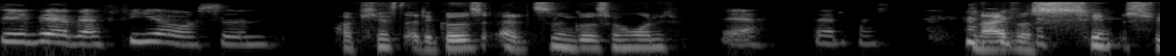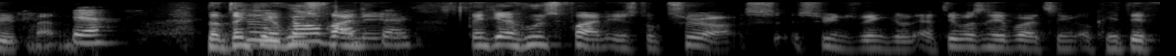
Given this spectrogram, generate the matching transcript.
det er ved at være fire år siden. Hold kæft, er, det gået, er det tiden gået så hurtigt? Ja, det er det faktisk. Nej, hvor sindssygt, mand. Ja, Nå, den, kan jeg huske fra en, den kan jeg huske fra en instruktørs synsvinkel, at det var sådan her, hvor jeg tænkte, okay, det,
